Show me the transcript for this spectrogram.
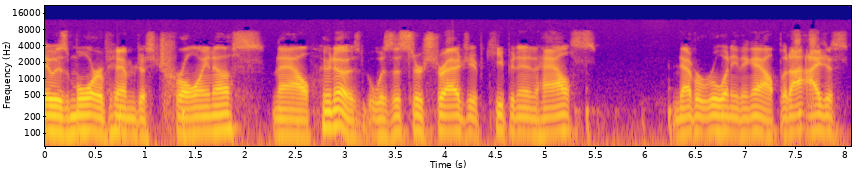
it was more of him just trolling us. Now, who knows? Was this their strategy of keeping it in house? Never rule anything out. But I, I just,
